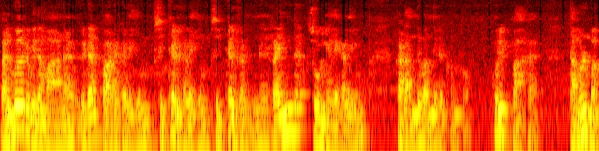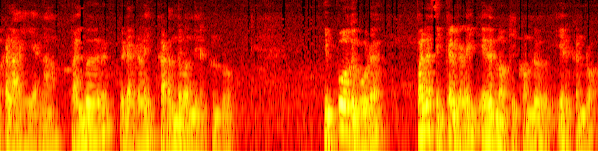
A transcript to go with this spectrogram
பல்வேறு விதமான இடர்பாடுகளையும் சிக்கல்களையும் சிக்கல்கள் நிறைந்த சூழ்நிலைகளையும் கடந்து வந்திருக்கின்றோம். குறிப்பாக தமிழ் மக்களாகிய நாம் பல்வேறு இடர்களை கடந்து வந்திருக்கின்றோம். இப்போது கூட பல சிக்கல்களை எதிர்நோக்கி கொண்டு இருக்கின்றோம்.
